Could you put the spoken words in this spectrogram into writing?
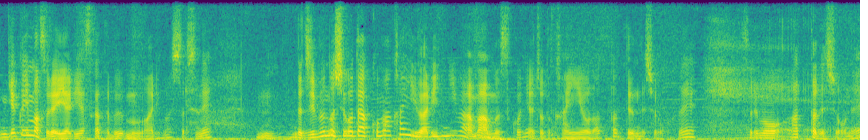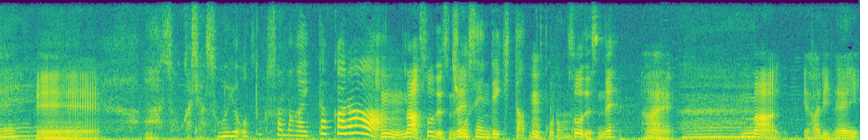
あ、逆にまあそれはやりやすかった部分もありましたしね。うん、で自分の仕事は細かい割には、まあ、息子にはちょっと寛容だったっていうんでしょうかね。それもあったでしょうね。えあそうかじゃあそういうお父様がいたから、ーうん、まあそうですね。挑戦できたところも、うん、そうですね。はい。まあやはりね、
